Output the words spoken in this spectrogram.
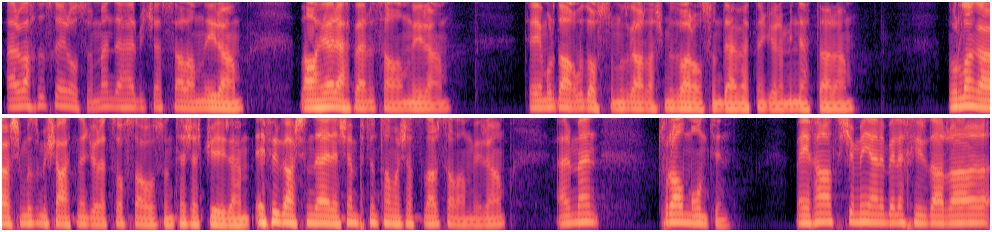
Hər vaxtınız xeyir olsun. Mən də hər bir kəs salamlayıram. Layihə rəhbərini salamlayıram. Teymur Dağlı dostumuz, qardaşımız var olsun dəvətinə görə minnətdaram. Nurlan qardaşımız müşahidinə görə çox sağ olsun. Təşəkkür edirəm. Efir qarşısında əyləşən bütün tamaşaçıları salamlayıram. Yəni mən Tural Montin meyxanaçı kimi, yəni belə xirdarlar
